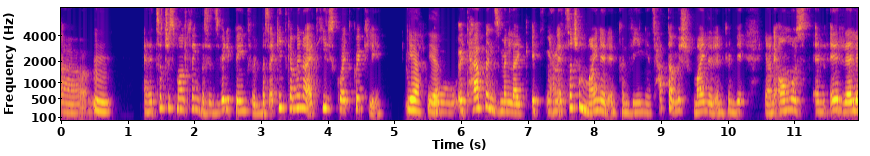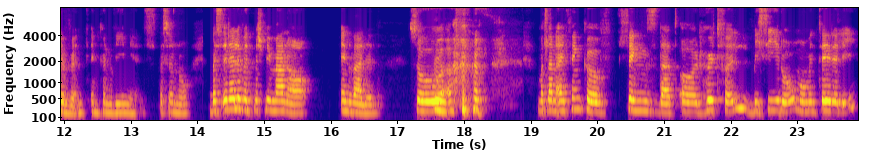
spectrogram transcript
Um, mm. and it's such a small thing but it's very painful بس أكيد كمان it heals quite quickly. yeah yeah و it happens من like it يعني it's such a minor inconvenience حتى مش minor inconvenience يعني almost an irrelevant inconvenience بس إنه بس irrelevant مش بمعنى invalid. So Mm. مثلا I think of things that are hurtful بيصيروا momentarily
